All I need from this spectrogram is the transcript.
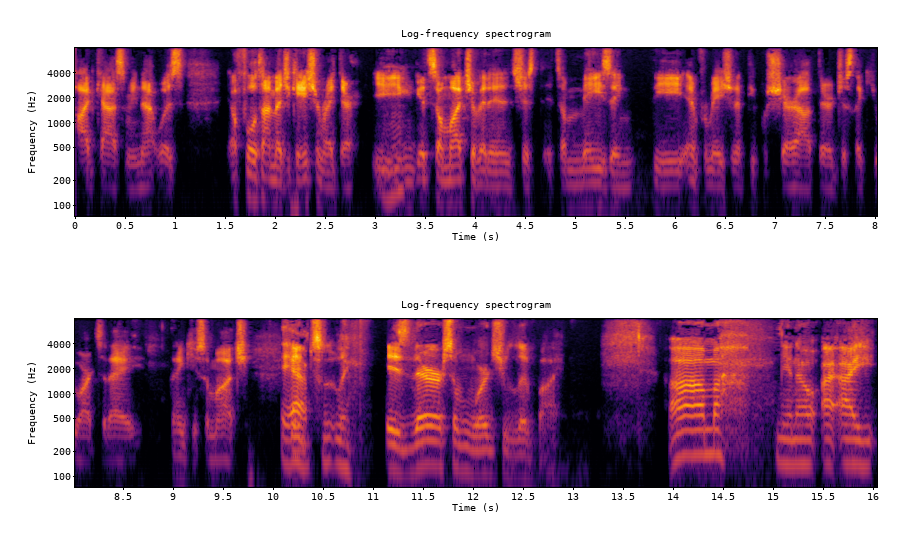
podcasts. I mean, that was a full-time education right there. You, mm-hmm. you, can get so much of it and it's just it's amazing the information that people share out there just like you are today. Thank you so much. Yeah and absolutely. is there some words you live by? Um you know i, I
